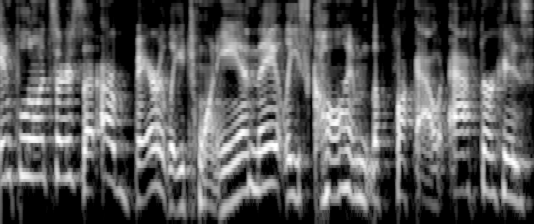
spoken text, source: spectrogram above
influencers that are barely 20 and they at least call him the fuck out after his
